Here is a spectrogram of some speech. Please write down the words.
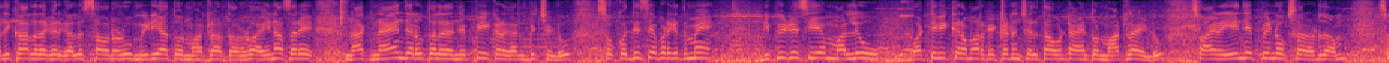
అధికారుల దగ్గర కలుస్తూ ఉన్నాడు మీడియాతో మాట్లాడుతూ ఉన్నాడు. అయినా సరే నాకు న్యాయం జరుగుతలేదని చెప్పి ఇక్కడ కనిపించిండు. సో కొద్దిసేపటి క్రితమే డిప్యూటీ సీఎం మళ్ళీ బట్టి విక్రమార్క ఎక్కడి నుంచి వెళ్తా ఉంటే ఆయనతో మాట్లాడిండు. సో ఆయన ఏం చెప్పిండు ఒకసారి అడుగుదాం. సో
